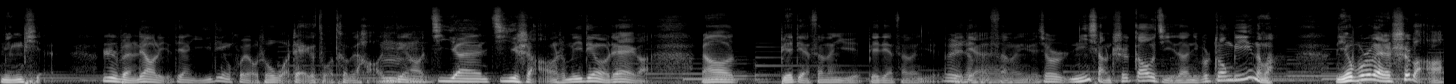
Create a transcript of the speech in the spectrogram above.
名品。日本料理店一定会有说，我这个做得特别好，嗯一定要积安积赏，什么一定有这个，然后别点三文鱼，别点三文鱼，别点三文鱼，就是你想吃高级的，你不是装逼呢吗？你又不是为了吃饱，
